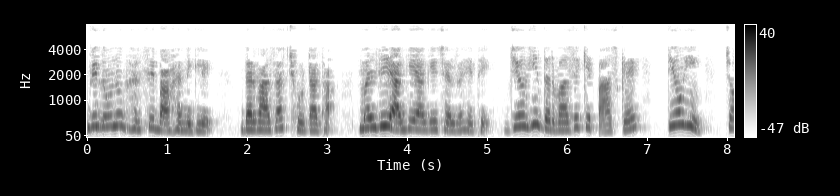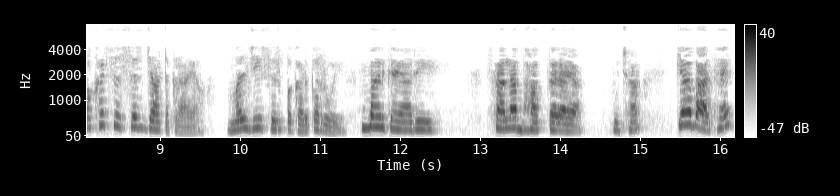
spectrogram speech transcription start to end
वे दोनों घर से बाहर निकले। दरवाज़ा छोटा था। मलजी आगे आगे चल रहे थे। जो ही दरवाजे के पास गए, त्यों ही चौखट से सिर जा टकराया। मलजी सिर पकड़कर रोए। मर गया रे। साला भाग कर आया। पूछा क्या बात है?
